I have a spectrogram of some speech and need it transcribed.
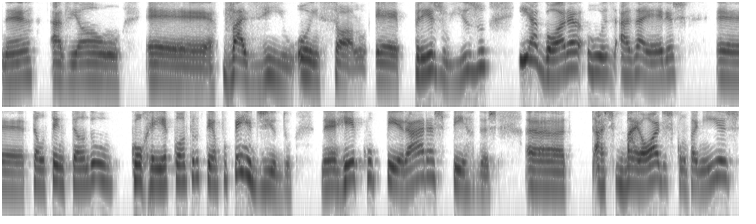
né? Avião é, vazio ou em solo é prejuízo, e agora os, as aéreas estão é, tentando correr contra o tempo perdido, né? recuperar as perdas. Uh, as maiores companhias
